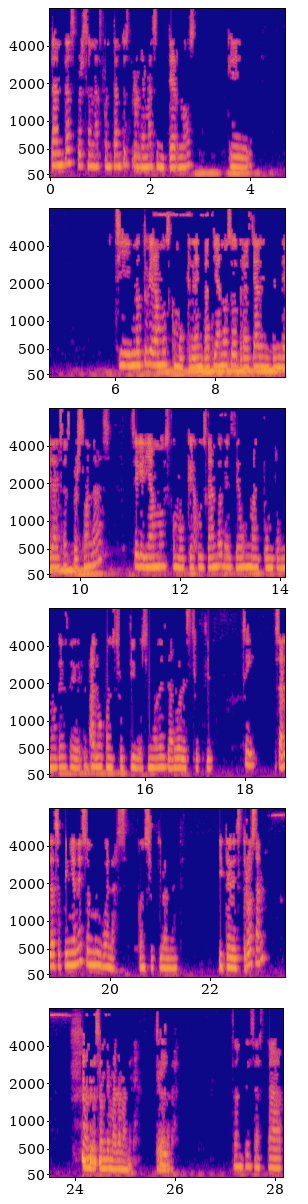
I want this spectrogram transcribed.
tantas personas con tantos problemas internos que si no tuviéramos como que la empatía nosotras ya de entender a esas personas, seguiríamos como que juzgando desde un mal punto, no desde algo constructivo, sino desde algo destructivo. Sí. O sea, las opiniones son muy buenas constructivamente y te destrozan cuando son de mala manera, de Sí. verdad. Entonces, hasta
